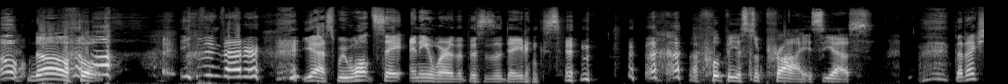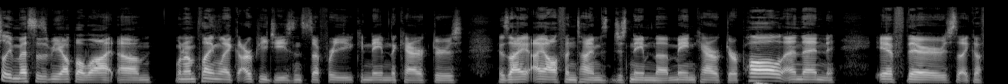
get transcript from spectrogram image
Oh her. no! No, Even better. Yes, we won't say anywhere that this is a dating sim. that will be a surprise. Yes. that actually messes me up a lot. Um, when I'm playing like RPGs and stuff where you can name the characters, because I, I oftentimes just name the main character Paul, and then if there's like a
